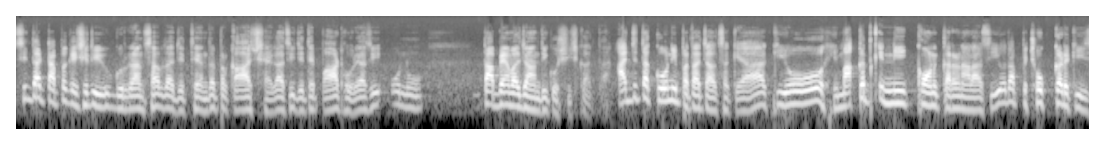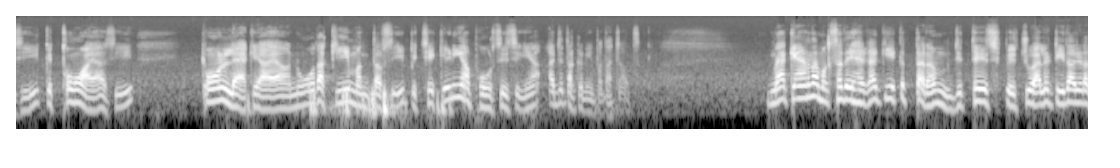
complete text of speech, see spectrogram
ਸਿੱਧਾ ਟੱਪ ਕੇ ਸ਼੍ਰੀ ਗੁਰੂ ਗ੍ਰੰਥ ਸਾਹਿਬ ਦਾ ਜਿੱਥੇ ਅੰਦਰ ਪ੍ਰਕਾਸ਼ ਹੈਗਾ ਸੀ, ਜਿੱਥੇ ਪਾਠ ਹੋ ਰਿਹਾ ਸੀ, ਉਹਨੂੰ ਤਾਬਿਆਂ ਵੱਲ ਜਾਣ ਦੀ ਕੋਸ਼ਿਸ਼ ਕਰਦਾ ਅੱਜ ਤੱਕ ਉਹ ਨਹੀਂ ਪਤਾ ਚੱਲ ਸਕਿਆ ਕਿ ਉਹ ਹਿਮਾਕਤ ਕਿੰਨੀ ਕੌਣ ਕਰਨ ਵਾਲਾ ਸੀ, ਉਹਦਾ ਪਿਛੋਕੜ ਕੀ ਸੀ, ਕਿੱਥੋਂ ਆਇਆ ਸੀ, ਕੌਣ ਲੈ ਕੇ ਆਇਆ ਉਹਨੂੰ, ਉਹਦਾ ਕੀ ਮੰਤਵ ਸੀ, ਪਿੱਛੇ ਕਿਹੜੀਆਂ ਫੋਰਸਿਸ ਸੀਗੀਆਂ, ਅੱਜ ਤੱਕ ਨਹੀਂ ਪਤਾ ਚੱਲ ਸਕਿਆ। ਮੈਂ ਕਹਿਣ ਦਾ ਮਕਸਦ ਇਹ ਹੈਗਾ ਕਿ ਇੱਕ ਧਰਮ ਜਿੱਥੇ ਸਪਿਰਚੁਅਲਿਟੀ ਦਾ ਜਿਹੜਾ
